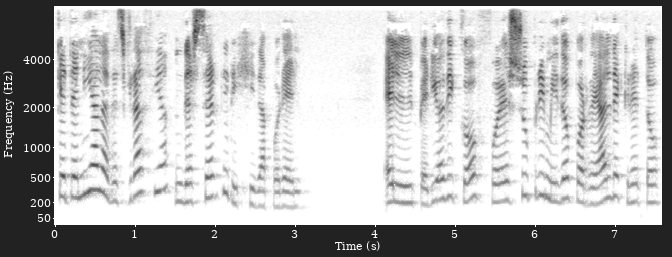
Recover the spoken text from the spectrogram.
que tenía la desgracia de ser dirigida por él. El periódico fue suprimido por Real Decreto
